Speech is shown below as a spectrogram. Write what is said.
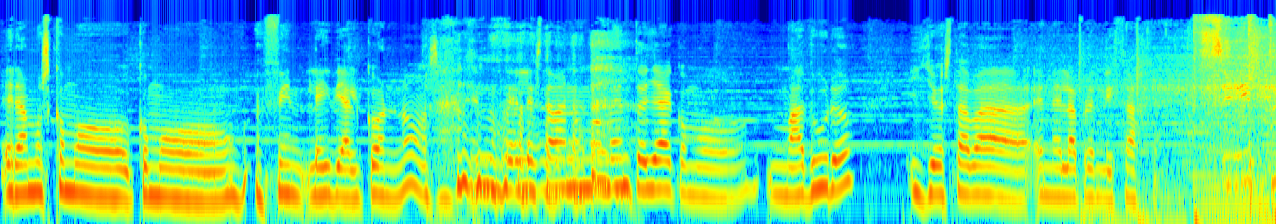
éramos como, como, en fin, Lady Halcón, ¿no? O sea, él estaba en un momento ya como maduro y yo estaba en el aprendizaje. Si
